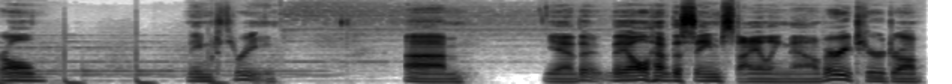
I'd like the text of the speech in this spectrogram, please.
They're all named 3. Um, yeah, they all have the same styling now. Very teardrop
